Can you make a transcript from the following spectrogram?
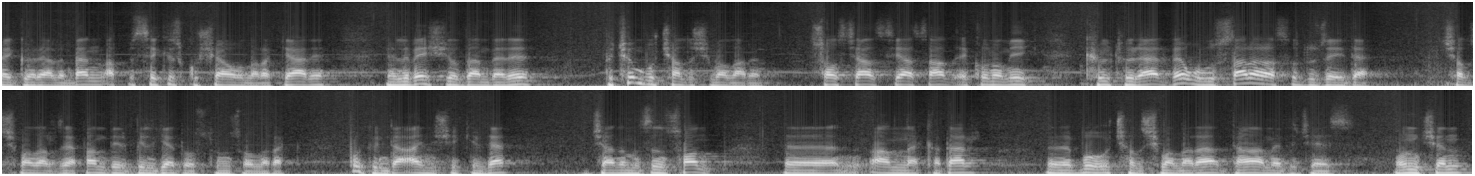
ve görelim. Ben 68 kuşağı olarak yani 55 yıldan beri bütün bu çalışmaları sosyal, siyasal, ekonomik, kültürel ve uluslararası düzeyde çalışmalar yapan bir bilge dostumuz olarak bugün de aynı şekilde canımızın son e, anına kadar e, bu çalışmalara devam edeceğiz. Onun için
